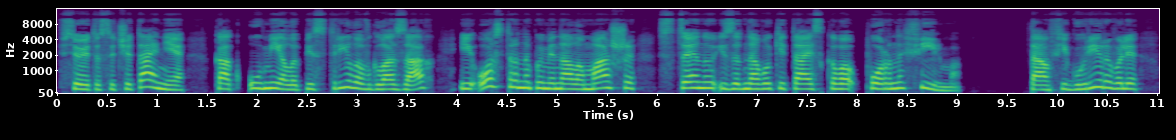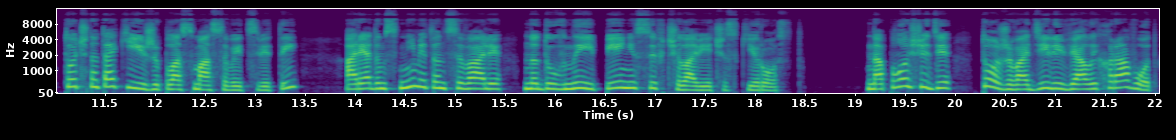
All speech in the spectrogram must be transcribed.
Все это сочетание как умело пестрило в глазах и остро напоминало Маше сцену из одного китайского порнофильма. Там фигурировали точно такие же пластмассовые цветы, а рядом с ними танцевали надувные пенисы в человеческий рост. На площади тоже водили вялый хоровод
